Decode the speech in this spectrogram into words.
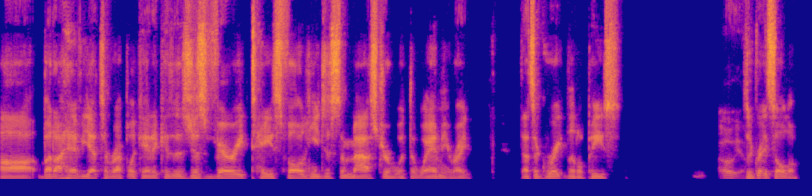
Uh, but I have yet to replicate it because it's just very tasteful and he's just a master with the whammy, right? That's a great little piece. Oh yeah. It's a great solo.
